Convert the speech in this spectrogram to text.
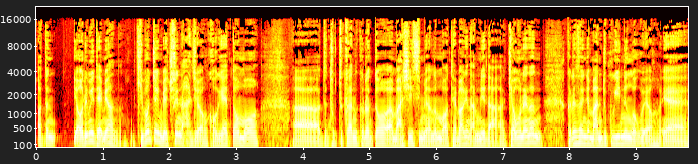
어떤 여름이 되면 기본적인 매출이 나죠. 거기에 또 뭐, 아, 어떤 독특한 그런 또 맛이 있으면은 뭐 대박이 납니다. 겨울에는 그래서 이제 만둣국이 있는 거고요. 예.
